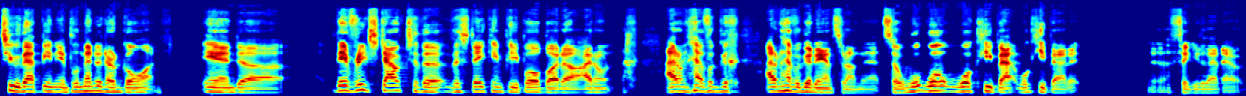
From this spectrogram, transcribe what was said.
to that being implemented are gone. And uh, they've reached out to the the staking people, but uh, I don't I don't have a good I don't have a good answer on that. So we'll we'll, we'll keep at we'll keep at it. Uh, figure that out.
